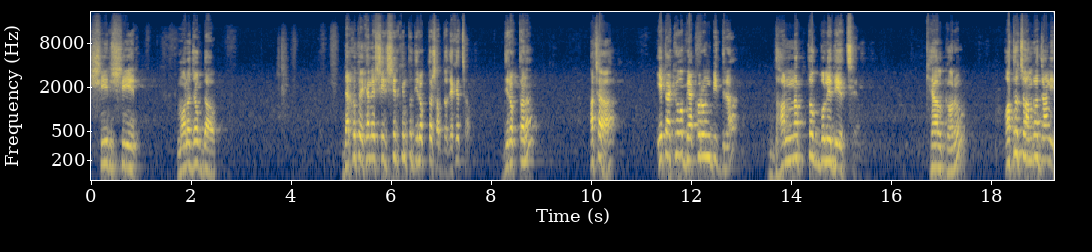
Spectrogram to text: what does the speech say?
শিরশির। মনোযোগ দাও। দেখো তো, এখানে শিরশির কিন্তু দিরক্ত শব্দ, দেখেছ? দিরক্ত না? আচ্ছা এটাকেও ব্যাকরণবিদরা ধন্যাত্মক বলে দিয়েছে। খেয়াল করো। অথচ আমরা জানি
